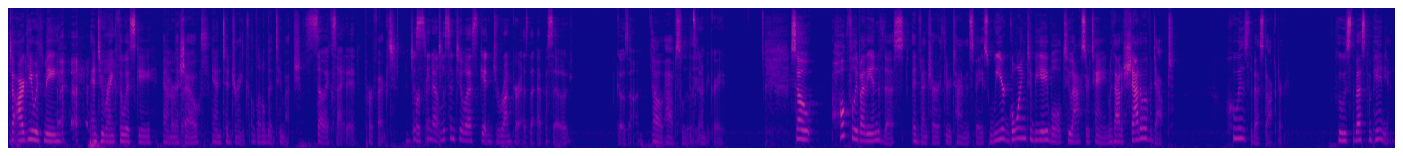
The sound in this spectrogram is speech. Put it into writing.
to argue with me and to rank the whiskey and the show and to drink a little bit too much. So excited. Perfect. And just, you know, listen to us get drunker as the episode goes on. Oh, absolutely. It's going to be great. So, hopefully, by the end of this adventure through time and space, we are going to be able to ascertain without a shadow of a doubt who is the best doctor, who is the best companion,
